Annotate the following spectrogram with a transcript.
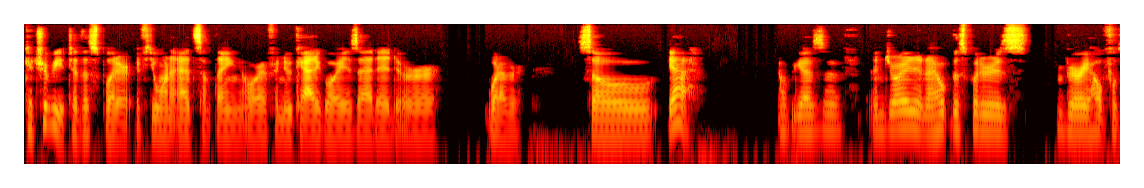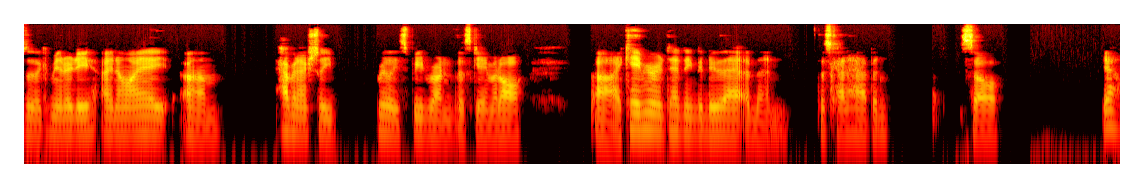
contribute to the splitter if you want to add something or if a new category is added or whatever. So yeah, I hope you guys have enjoyed and I hope the splitter is very helpful to the community. I know I um, haven't actually really speedrun this game at all. Uh, I came here intending to do that and then this kind of happened. So yeah,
